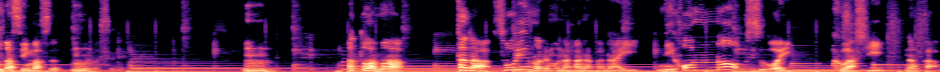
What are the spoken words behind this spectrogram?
いますいます。うん。ますよね。うん。あとはまあただそういうのでもなかなかない日本のすごい詳しいなんか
